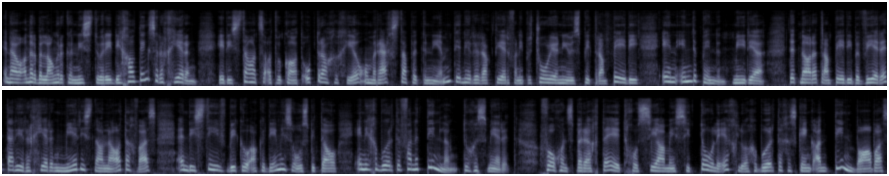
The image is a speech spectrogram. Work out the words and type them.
En nou 'n ander belangrike nuus storie, die Gautengse regering het die staatsadvokaat opdrag gegee om regstappe te neem teen die redakteur van die Pretoria News Piet Rampedi en Independent Media. Dit nadat Rampedi beweer het dat die regering medies nalatig was in die Steve Biko Akademie Mediese Hospitaal en die geboorte van 'n tienling toegesmeer het. Volgens berigte het Gosia Mesitole glo geboorte geskenk aan 10 babas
